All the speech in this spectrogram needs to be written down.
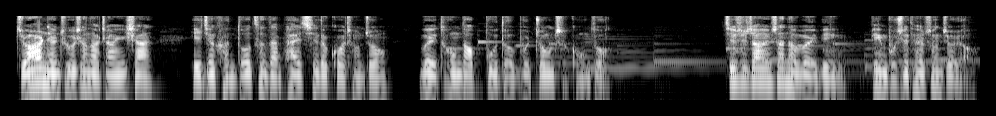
九二年出生的张一山，已经很多次在拍戏的过程中。胃痛到不得不终止工作。其实张一山的胃病并不是天生就有，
